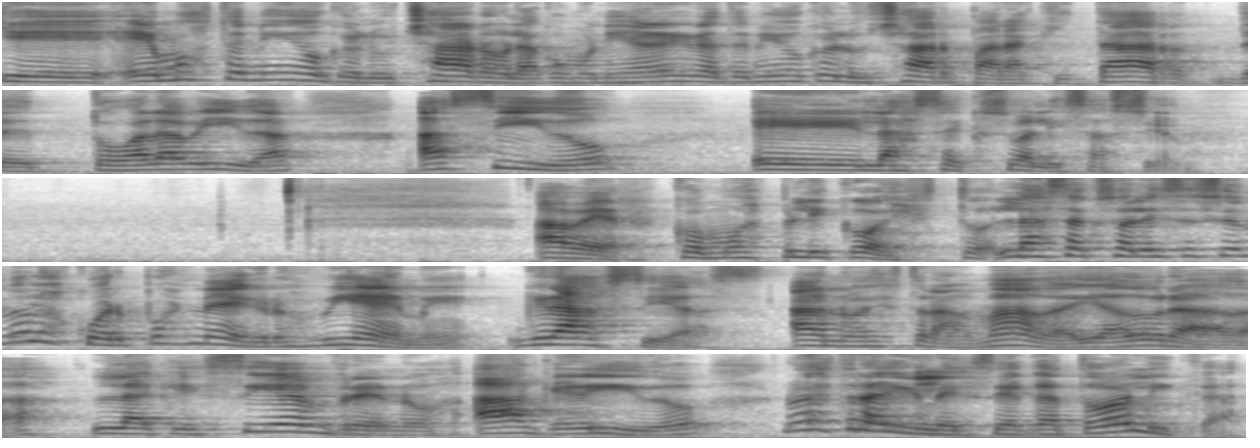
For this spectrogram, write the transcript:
que hemos tenido que luchar, o la comunidad negra ha tenido que luchar para quitar de toda la vida, ha sido eh, la sexualización. A ver, ¿cómo explico esto? La sexualización de los cuerpos negros viene gracias a nuestra amada y adorada, la que siempre nos ha querido, nuestra Iglesia Católica.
